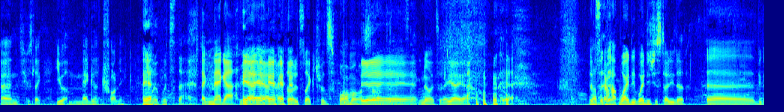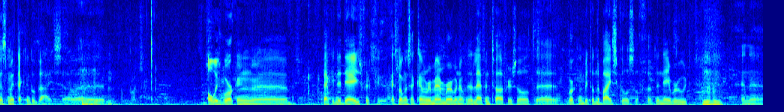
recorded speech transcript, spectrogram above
and she was like, "You're a megatronic? Yeah. What, what's that?" Like mega. yeah, yeah. I thought it's like Transformer or Yeah, yeah, something. yeah, It's yeah. like no, it's yeah, yeah. yeah. It's- but the- how- why did why did you study that? Uh, because I'm a technical guy, so um, always working uh, back in the days, for, as long as I can remember, when I was 11, 12 years old, uh, working a bit on the bicycles of, of the neighborhood, and uh,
